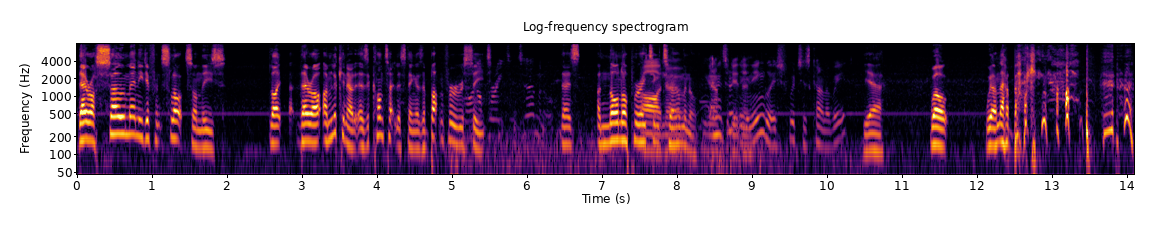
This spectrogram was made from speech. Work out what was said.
There are so many different slots on these. Like there are. I'm looking at it. There's a contact listing. There's a button for a receipt. Terminal. There's a non-operating Oh, no. terminal. You're and gonna have it's to do written in the. English, which is kind of weird. Yeah. Well, we are now backing up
